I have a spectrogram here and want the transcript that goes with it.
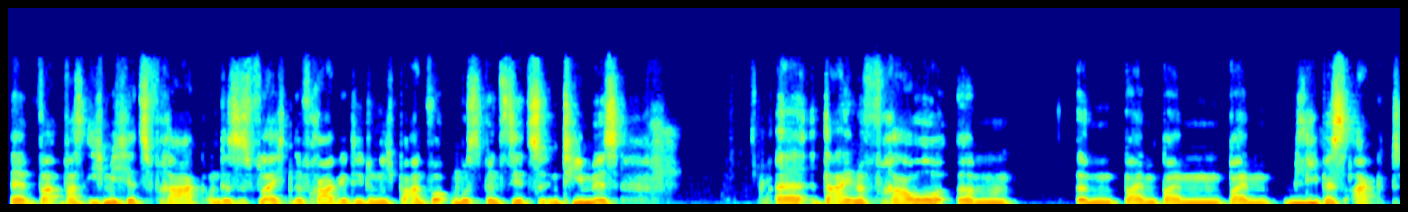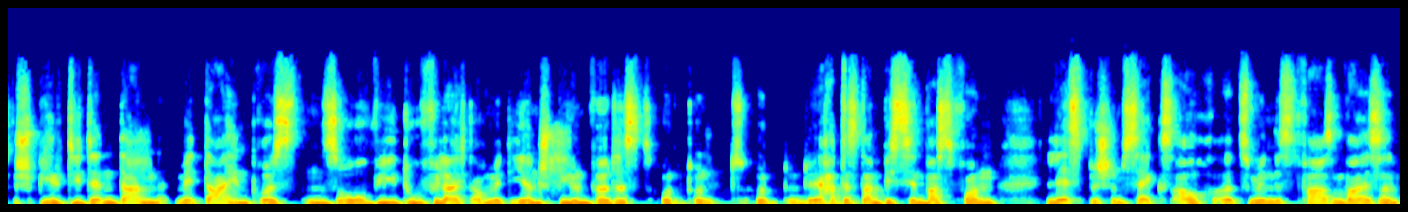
äh, was ich mich jetzt frage, und das ist vielleicht eine Frage, die du nicht beantworten musst, wenn es dir zu intim ist, äh, deine Frau ähm, ähm, beim, beim, beim Liebesakt spielt die denn dann mit deinen Brüsten so, wie du vielleicht auch mit ihren spielen würdest? Und, und, und hat es da ein bisschen was von lesbischem Sex auch, äh, zumindest phasenweise?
